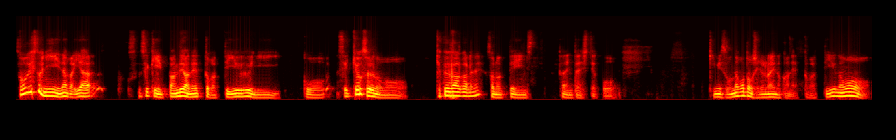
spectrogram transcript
そういう人になんか、いや、世間一般ではねとかっていうふうに、こう、説教するのも、客側からね、その店員さんに対して、こう、君そんなことも知らないのかねとかっていうのを、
